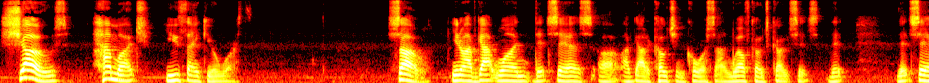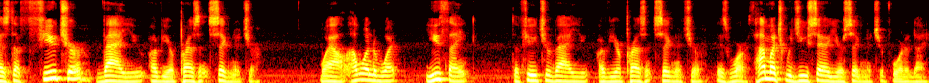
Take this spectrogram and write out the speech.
Shows how much you think you're worth. So, you know, I've got one that says uh, I've got a coaching course on Wealth Coach Coach that's, that that says the future value of your present signature. Well, I wonder what you think the future value of your present signature is worth. How much would you sell your signature for today?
